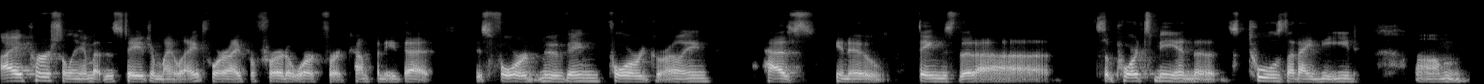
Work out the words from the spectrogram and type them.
I personally am at the stage of my life where I prefer to work for a company that is forward moving, forward growing, has you know things that uh, supports me and the tools that I need um,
